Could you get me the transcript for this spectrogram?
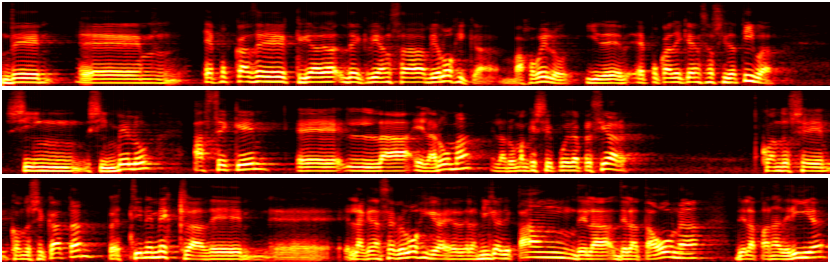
de eh, épocas de, crianza biológica bajo velo y de época de crianza oxidativa sin, velo hace que eh, el aroma, el aroma que se puede apreciar cuando se, cuando se cata, pues tiene mezcla de la crianza biológica, de la miga de pan, de la, de la taona, de la panadería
